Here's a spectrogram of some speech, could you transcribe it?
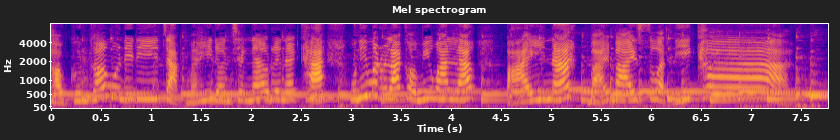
ขอบคุณข้อมูลดีๆ จากมหิดล Channel ด้วยนะคะ วันนี้หมดเวลาของมีวันแล้ว ไปนะ bye bye สวัสดีค่ะ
